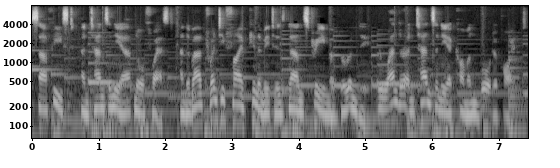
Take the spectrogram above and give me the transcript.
southeast, and Tanzania, northwest, and about 25 kilometers downstream of Burundi, Rwanda and Tanzania common border point.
